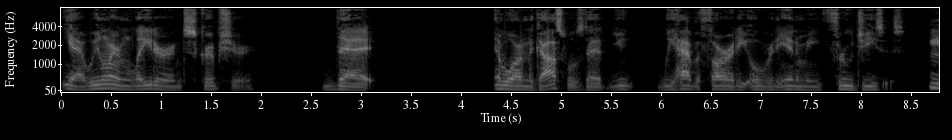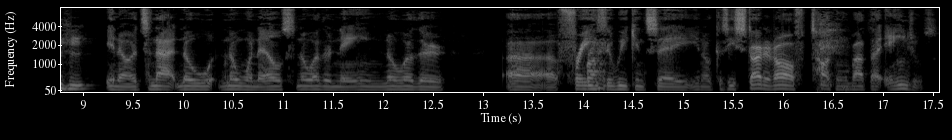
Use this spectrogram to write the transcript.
yeah, we learn later in scripture that, and well, in the Gospels that you we have authority over the enemy through Jesus. Mm-hmm. You know, it's not no no one else, no other name, no other uh phrase Right. that we can say. You know, because he started off talking about the angels,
